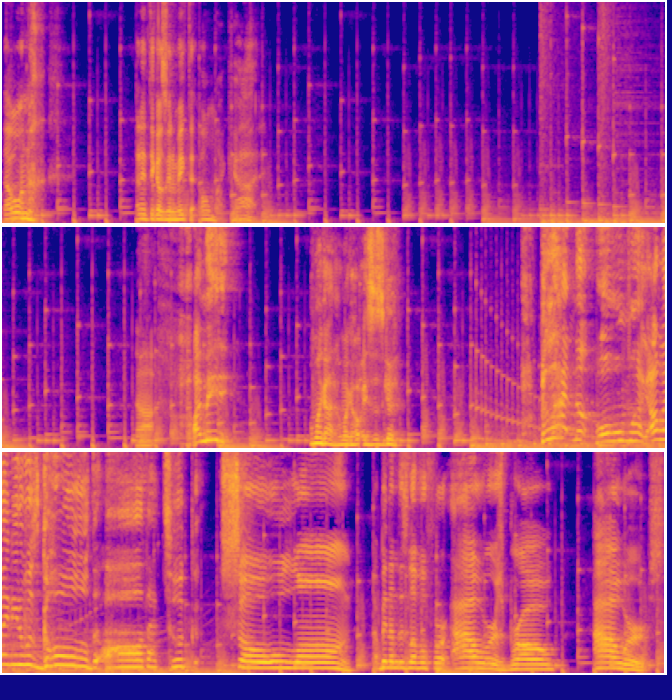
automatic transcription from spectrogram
That one... I didn't think I was gonna make that. Oh my god. Nah. I made it! Oh my god, oh my god, is this good? Platinum! Oh my, all I needed was gold! Oh, that took so long. I've been on this level for hours, bro. Hours.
